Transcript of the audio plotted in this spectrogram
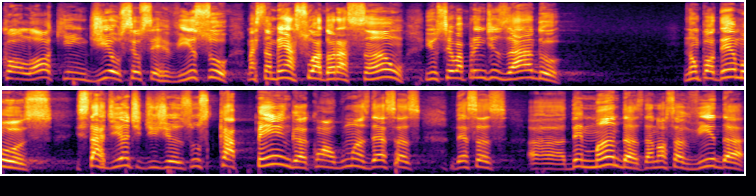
coloque em dia o seu serviço, mas também a sua adoração e o seu aprendizado. Não podemos estar diante de Jesus capenga com algumas dessas, dessas uh, demandas da nossa vida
